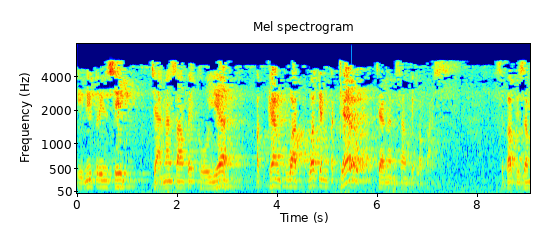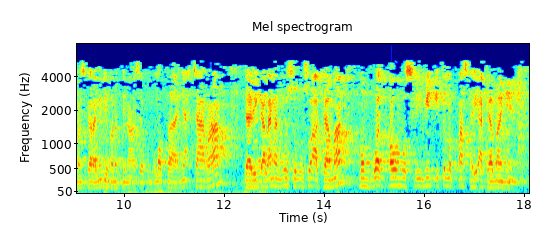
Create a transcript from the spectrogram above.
Ini prinsip jangan sampai goyah Pegang kuat-kuat yang tegar, jangan sampai lepas. Sebab di zaman sekarang ini banyak cara dari kalangan musuh-musuh agama membuat kaum muslimin itu lepas dari agamanya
